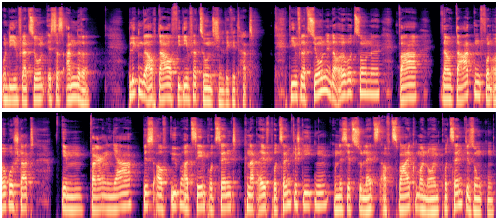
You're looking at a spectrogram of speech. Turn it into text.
und die Inflation ist das andere. Blicken wir auch darauf, wie die Inflation sich entwickelt hat. Die Inflation in der Eurozone war laut Daten von Eurostat im vergangenen Jahr bis auf über 10 Prozent, knapp 11 Prozent gestiegen und ist jetzt zuletzt auf 2,9 Prozent gesunken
